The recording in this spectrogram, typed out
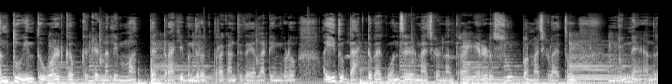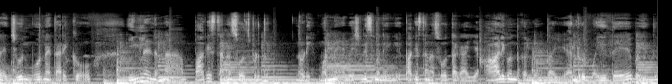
ಅಂತೂ ಇಂತೂ ವರ್ಲ್ಡ್ ಕಪ್ ಕ್ರಿಕೆಟ್ನಲ್ಲಿ ಮತ್ತೆ ಟ್ರ್ಯಾಕಿಗೆ ಬಂದಿರೋ ಥರ ಕಾಣ್ತಿದೆ ಎಲ್ಲ ಟೀಮ್ಗಳು ಐದು back to back one sided ಮ್ಯಾಚ್ಗಳ ನಂತರ ಎರಡು ಸೂಪರ್ ಮ್ಯಾಚ್ಗಳಾಯಿತು ನಿನ್ನೆ ಅಂದರೆ ಜೂನ್ ಮೂರನೇ ತಾರೀಕು ಇಂಗ್ಲೆಂಡನ್ನು ಪಾಕಿಸ್ತಾನ ಸೋಲ್ಸ್ಬಿಡ್ತು. ನೋಡಿ, ಮೊನ್ನೆ ವೆಸ್ಟ್ ಇಂಡೀಸ್ ಮೇಲೆ ಪಾಕಿಸ್ತಾನ ಸೋತಾಗ ಆಳಿಗೊಂದು ಕಲ್ಲು ಅಂತ ಎಲ್ಲರೂ ಬೈದೇ ಬೈದು.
